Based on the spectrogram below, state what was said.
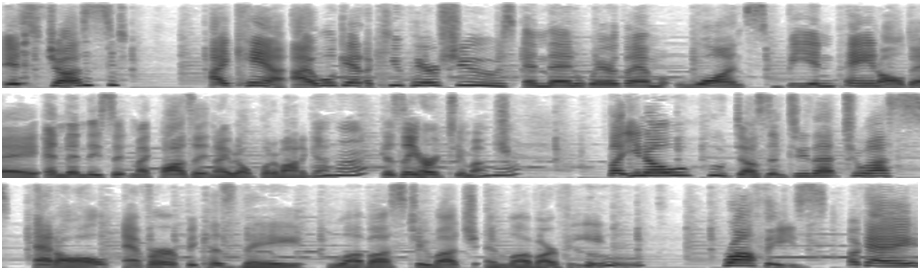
It's just. I can't. I will get a cute pair of shoes and then wear them once, be in pain all day, and then they sit in my closet and I don't put them on again mm-hmm. because they hurt too much. Mm-hmm. But you know who doesn't do that to us at all, ever, because they love us too much and love our feet? Ooh. Rothy's, okay?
